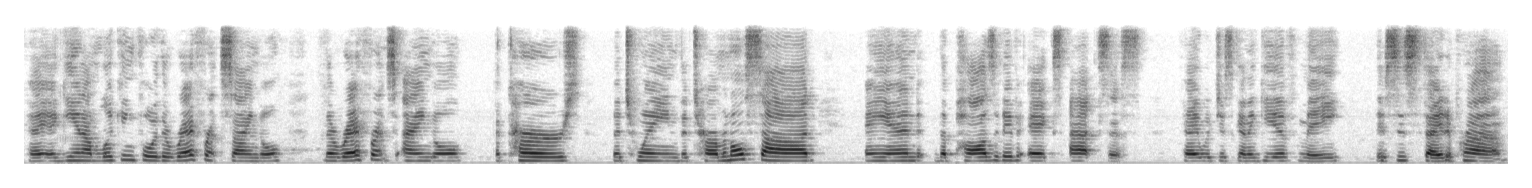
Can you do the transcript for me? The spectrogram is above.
Okay, again, I'm looking for the reference angle. The reference angle occurs between the terminal side and the positive x-axis, okay, which is going to give me, this is theta prime.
